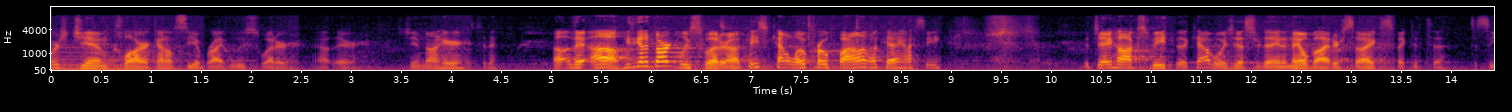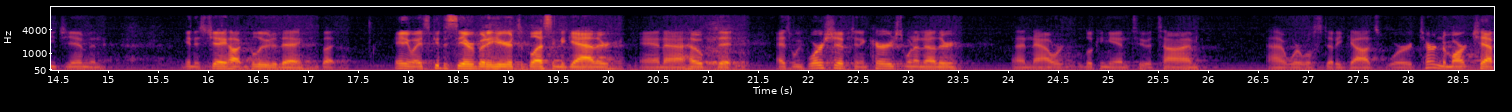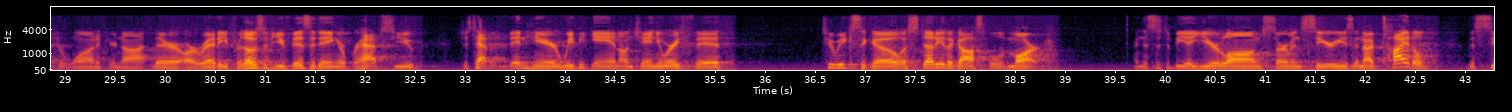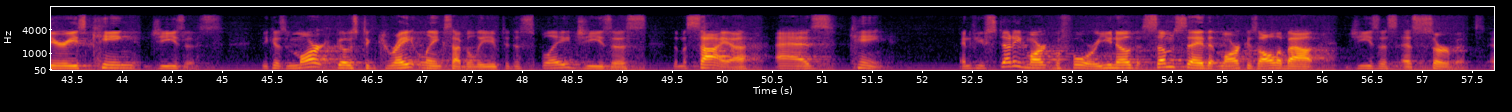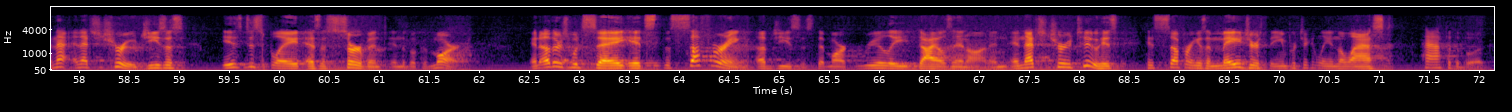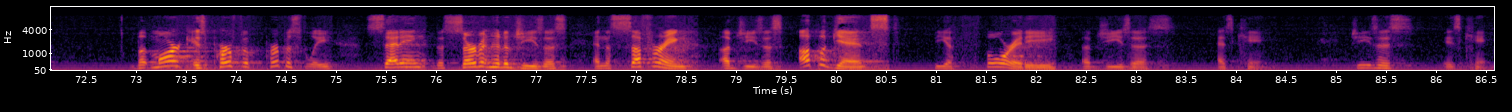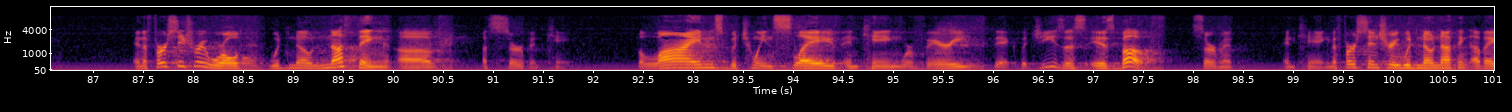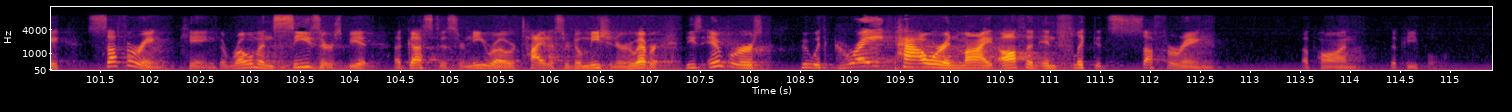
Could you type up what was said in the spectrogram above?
Where's Jim Clark? I don't see a bright blue sweater out there. Is Jim not here today? Oh, oh, he's got a dark blue sweater. Okay, he's kind of low profile. Okay, I see. The Jayhawks beat the Cowboys yesterday in a nail biter, so I expected to, to see Jim in, in his Jayhawk blue today. But anyway, it's good to see everybody here. It's a blessing to gather, and I hope that as we've worshiped and encouraged one another, uh, now we're looking into a time uh, where we'll study God's Word. Turn to Mark chapter 1 if you're not there already. For those of you visiting, or perhaps you just haven't been here, we began on January 5th, two weeks ago, a study of the Gospel of Mark. And this is to be a year long sermon series, and I've titled the series King Jesus. Because Mark goes to great lengths, I believe, to display Jesus, the Messiah, as king. And if you've studied Mark before, you know that some say that Mark is all about Jesus as servant. And, that, and that's true. Jesus is displayed as a servant in the book of Mark. And others would say it's the suffering of Jesus that Mark really dials in on. And, and that's true too. His, his suffering is a major theme, particularly in the last half of the book. But Mark is perf- purposefully setting the servanthood of Jesus and the suffering of Jesus up against the authority of Jesus as king. Jesus is king. And the first century world would know nothing of a servant king. The lines between slave and king were very thick. But Jesus is both servant and king. The first century would know nothing of a suffering king. The Roman Caesars, be it Augustus or Nero or Titus or Domitian or whoever, these emperors who, with great power and might, often inflicted suffering upon the people.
